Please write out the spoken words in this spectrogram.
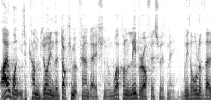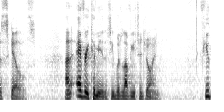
I want you to come join the Document Foundation and work on LibreOffice with me, with all of those skills. And every community would love you to join if you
